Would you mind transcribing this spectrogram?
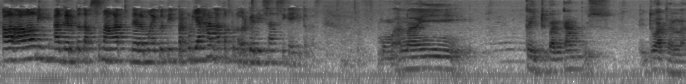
awal-awal nih agar tetap semangat dalam mengikuti perkuliahan ataupun organisasi kayak gitu Mas. memaknai kehidupan kampus itu adalah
